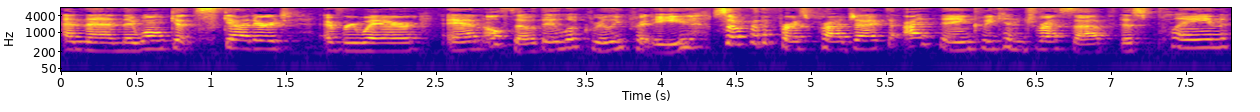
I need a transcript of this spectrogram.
and then they won't get scattered everywhere and also they look really pretty. So for the first project, I think we can dress up this plain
